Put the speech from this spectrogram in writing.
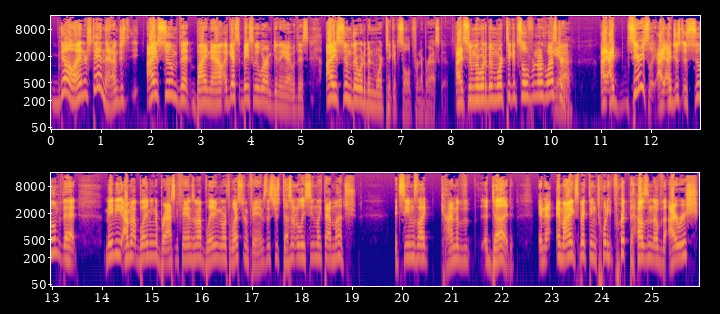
No, I understand that. I'm just I assumed that by now, I guess basically where I'm getting at with this, I assumed there would have been more tickets sold for Nebraska. I assumed there would have been more tickets sold for Northwestern. Yeah. I, I seriously, I, I just assumed that maybe I'm not blaming Nebraska fans, I'm not blaming Northwestern fans. This just doesn't really seem like that much. It seems like kind of a dud. And am I expecting 24,000 of the Irish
